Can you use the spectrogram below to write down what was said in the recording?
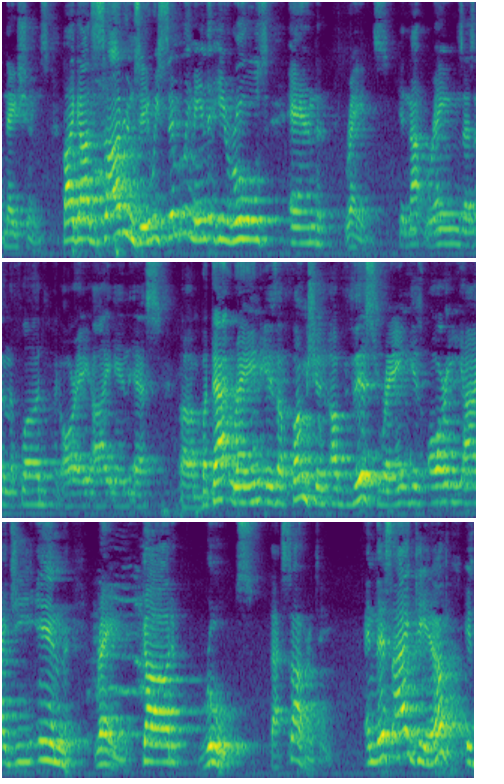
nations. By God's sovereignty, we simply mean that he rules and reigns. It not reigns as in the flood, like R A I N S, um, but that reign is a function of this reign, his R E I G N reign. God rules. That's sovereignty. And this idea is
